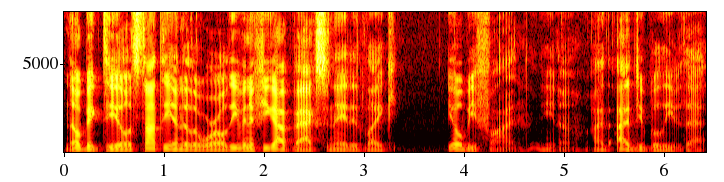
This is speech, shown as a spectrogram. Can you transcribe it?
no big deal. It's not the end of the world. Even if you got vaccinated, like you'll be fine. You know, I I do believe that.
